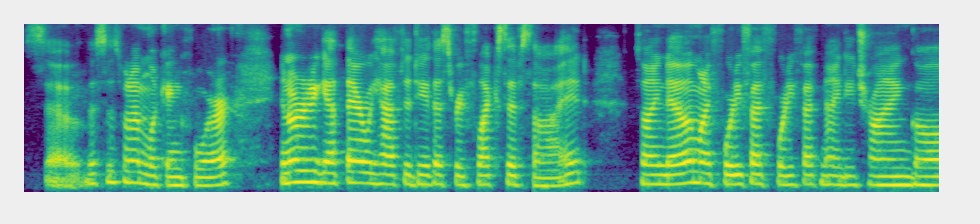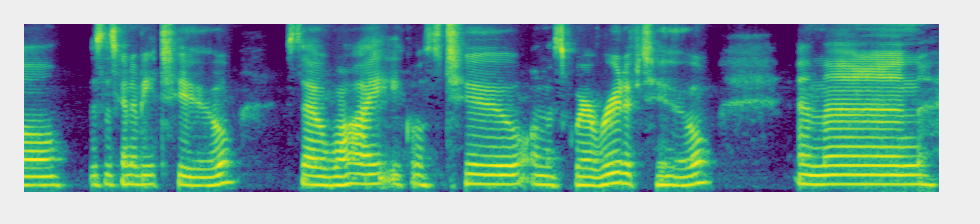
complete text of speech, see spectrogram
So this is what I'm looking for. In order to get there, we have to do this reflexive side. So I know my 45, 45, 90 triangle, this is going to be 2. So y equals 2 on the square root of 2. And then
